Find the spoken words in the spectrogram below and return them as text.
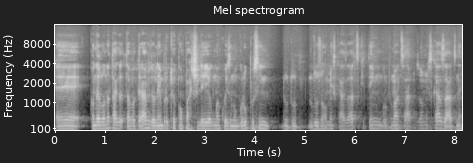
É, quando a Luna estava grávida, eu lembro que eu compartilhei alguma coisa no grupo, assim, do, do, dos homens casados, que tem um grupo no WhatsApp dos homens casados, né?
